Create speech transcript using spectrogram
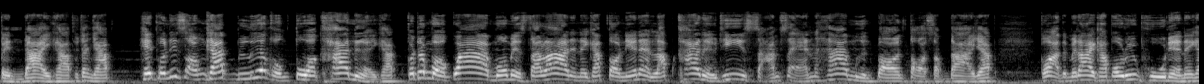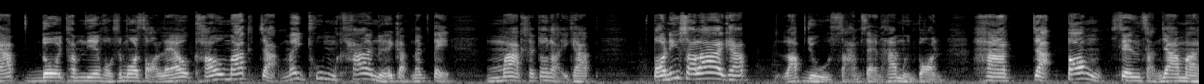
เป็นได้ครับทุกท่านครับเหตุผลที่ 2 ครับ เรื่องของตัวค่าเหนื่อยครับ ก็ต้องบอกว่าโมเมดซาลาเนี่ยนะครับตอนนี้เนี่ยรับค่าเหนื่อยที่ 350,000 ปอนด์ต่อสัปดาห์ครับ ก็อาจเป็นไม่ได้ครับ เพราะลิเวอร์พูลเนี่ยนะครับโดยธรรมเนียมของสโมสรแล้ว เขามักจะไม่ทุ่มค่าเหนื่อยกับนักเตะมากสักเท่าไหร่ครับ ตอนนี้ซาร่าครับ รับอยู่ 350,000 ปอนด์ หากจะต้องเซ็นสัญญาใหม่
